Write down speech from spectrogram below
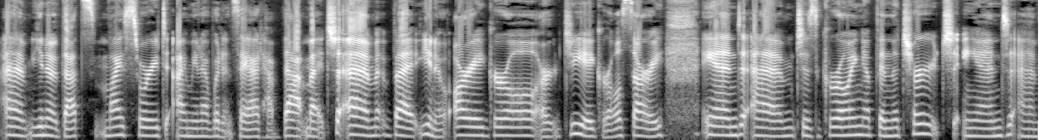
um, you know, that's my story. To, I mean, I wouldn't say I'd have that much, um, but you know, RA girl or GA girl, sorry, and um, just growing up in the church and um,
